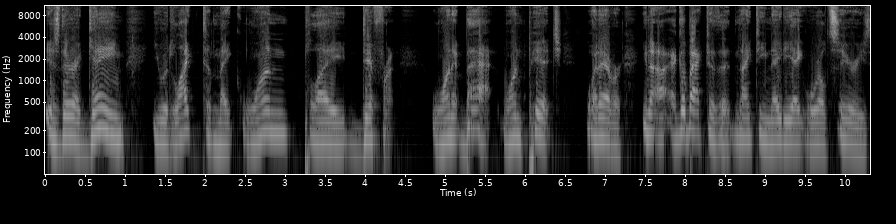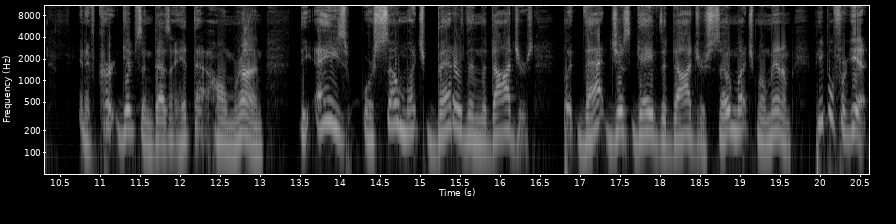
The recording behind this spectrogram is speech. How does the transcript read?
Is there a game you would like to make one play different? One at bat, one pitch, whatever. You know, I go back to the 1988 World Series, and if Kirk Gibson doesn't hit that home run, the A's were so much better than the Dodgers. But that just gave the Dodgers so much momentum. People forget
